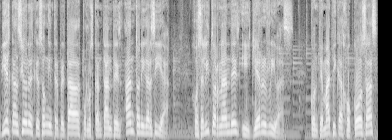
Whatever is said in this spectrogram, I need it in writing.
10 canciones que son interpretadas por los cantantes Anthony García, Joselito Hernández y Jerry Rivas, con temáticas jocosas,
